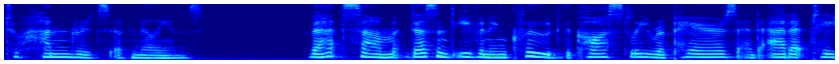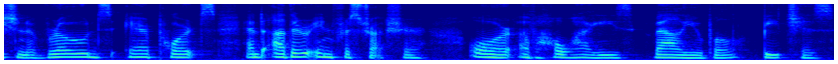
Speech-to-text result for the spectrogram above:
to hundreds of millions. That sum doesn't even include the costly repairs and adaptation of roads, airports, and other infrastructure, or of Hawaii's valuable beaches.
